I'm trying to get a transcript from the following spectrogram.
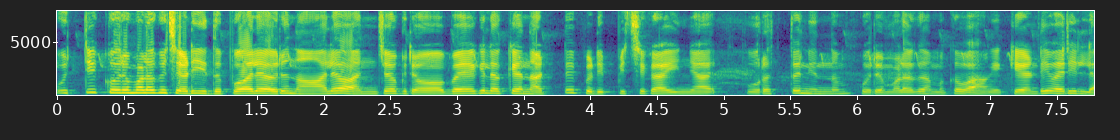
കുറ്റിക്കുരുമുളക് ചെടി ഇതുപോലെ ഒരു നാലോ അഞ്ചോ ഗ്രോ ബാഗിലൊക്കെ നട്ട് പിടിപ്പിച്ച് കഴിഞ്ഞാൽ പുറത്തു നിന്നും കുരുമുളക് നമുക്ക് വാങ്ങിക്കേണ്ടി വരില്ല.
